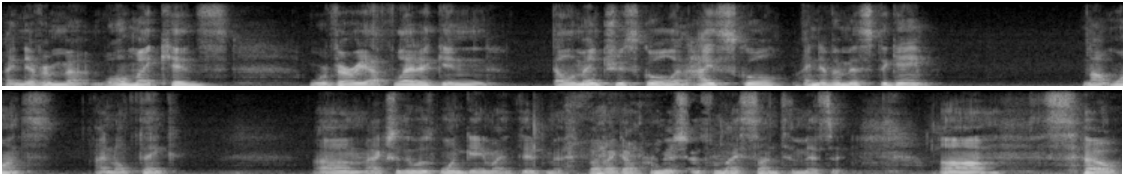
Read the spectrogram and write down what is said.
I never met, all my kids were very athletic in elementary school and high school. I never missed a game. Not once, I don't think. Um, actually, there was one game I did miss, but I got permission from my son to miss it. Um, so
